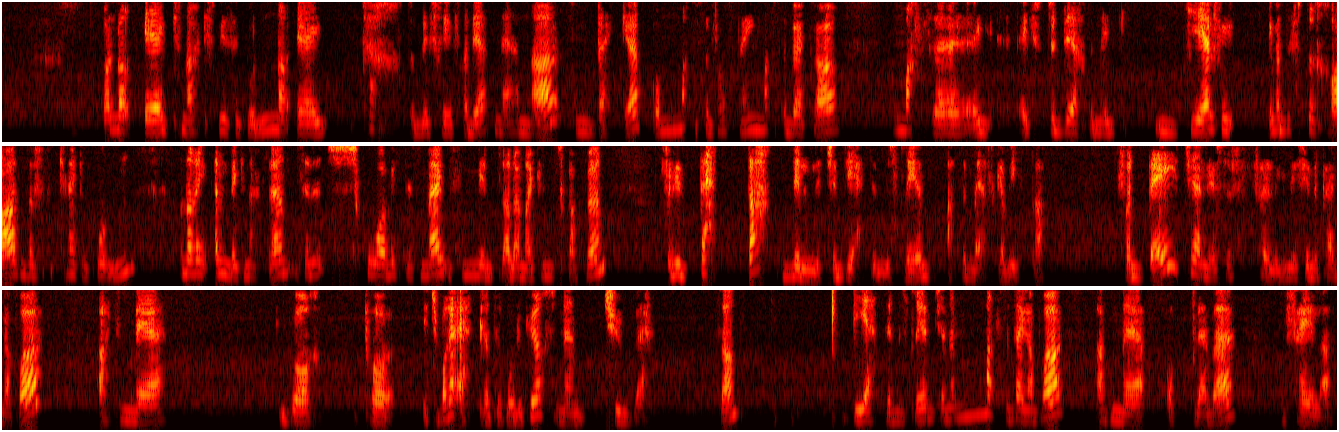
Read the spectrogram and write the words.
Og når jeg knakk spisekoden, når jeg tørte å bli fri fra diett med henne som backup, og masse forskning, masse bøker, masse Jeg, jeg studerte meg i hjel, for jeg, jeg, var desperat etter å knekke koden. Og når jeg endelig knakk den, så er det så viktig for meg å formidle denne kunnskapen. Fordi dette vil ikke diettindustrien at vi skal vite. For de tjener jo selvfølgelig sine penger på at vi går på ikke bare ett Greterode-kurs, men 20. Sant? Diettindustrien tjener masse penger på at vi opplever å feile.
